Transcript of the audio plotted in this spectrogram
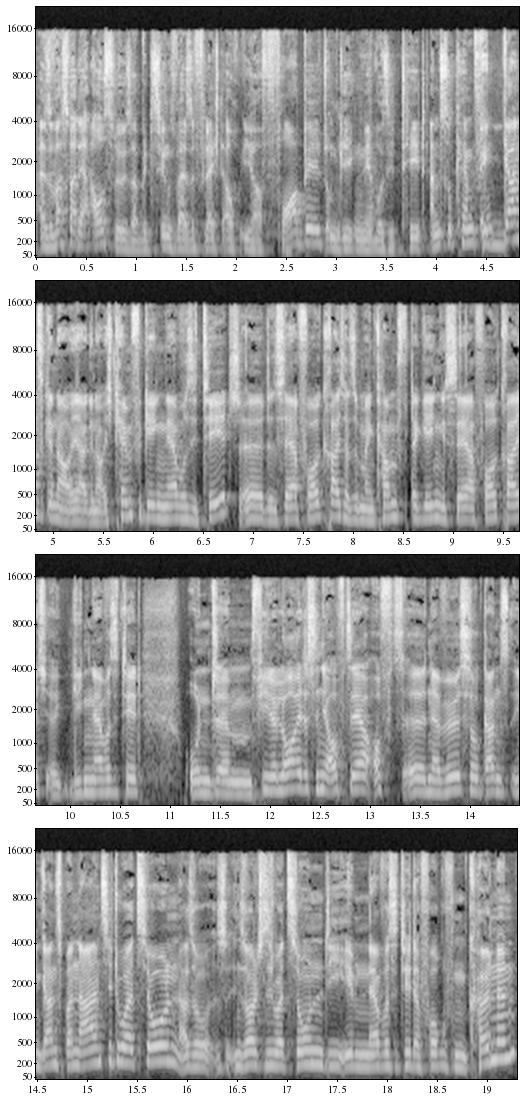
Also was war der Auslöser, beziehungsweise vielleicht auch Ihr Vorbild, um gegen Nervosität anzukämpfen? Äh, ganz genau, ja genau. Ich kämpfe gegen Nervosität, äh, das ist sehr erfolgreich. Also mein Kampf dagegen ist sehr erfolgreich äh, gegen Nervosität. Und ähm, viele Leute sind ja oft sehr oft äh, nervös, so ganz in ganz banalen Situationen, also in solchen Situationen, die eben Nervosität hervorrufen können.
